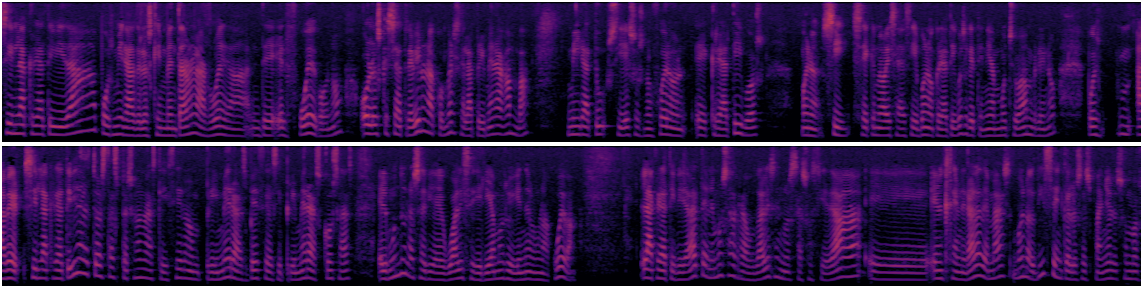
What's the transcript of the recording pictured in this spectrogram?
Sin la creatividad, pues mira, de los que inventaron la rueda, del fuego, ¿no? O los que se atrevieron a comerse la primera gamba, mira tú si esos no fueron eh, creativos. Bueno, sí, sé que me vais a decir, bueno, creativos y que tenían mucho hambre, ¿no? Pues mm, a ver, sin la creatividad de todas estas personas que hicieron primeras veces y primeras cosas, el mundo no sería igual y seguiríamos viviendo en una cueva. La creatividad la tenemos a raudales en nuestra sociedad. Eh, en general, además, bueno, dicen que los españoles somos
